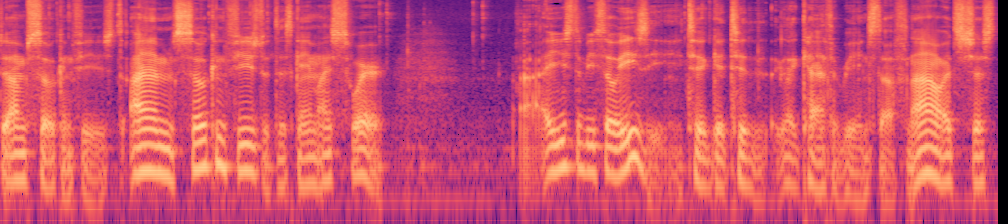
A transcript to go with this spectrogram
I'm so confused. I am so confused with this game, I swear. I used to be so easy to get to like Catherby and stuff. Now it's just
